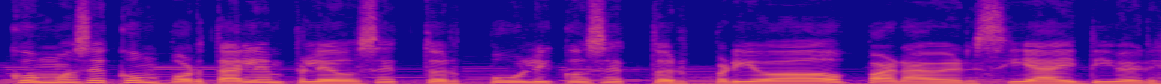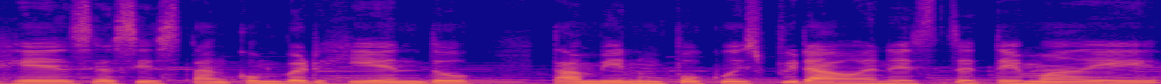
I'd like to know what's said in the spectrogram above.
cómo se comporta el empleo sector público, sector privado, para ver si hay divergencias, si están convergiendo, también un poco inspirado en este tema de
